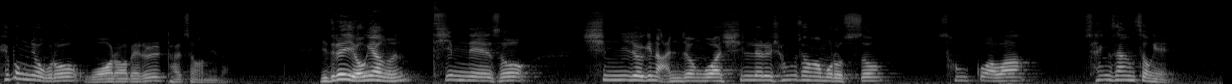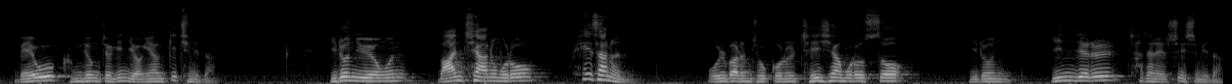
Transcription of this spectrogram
회복력으로 워라벨을 달성합니다. 이들의 영향은 팀 내에서 심리적인 안정과 신뢰를 형성함으로써 성과와 생산성에 매우 긍정적인 영향을 끼칩니다. 이런 유형은 많지 않으므로 회사는 올바른 조건을 제시함으로써 이런 인재를 찾아낼 수 있습니다.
